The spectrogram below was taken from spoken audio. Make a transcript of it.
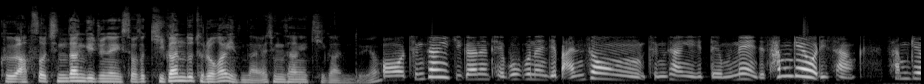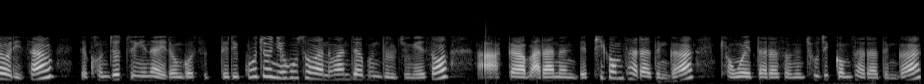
그 앞서 진단 기준에 있어서 기간도 들어가 있나요? 증상의 기간도요? 어, 증상의 기간은 대부분은 이제 만성 증상이기 때문에 이제 3개월 이상, 3개월 이상 건조증이나 이런 것들이 꾸준히 호소하는 환자분들 중에서 아까 말하는 피 검사라든가 경우에 따라서는 조직 검사라든가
